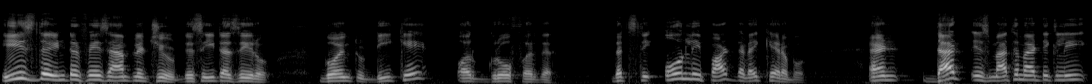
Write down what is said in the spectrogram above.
is the interface amplitude this eta 0 going to decay or grow further? That is the only part that I care about and that is mathematically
